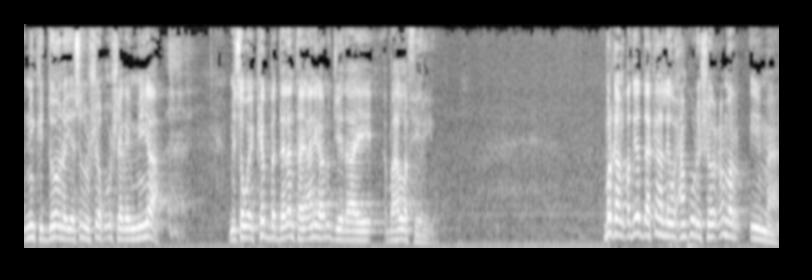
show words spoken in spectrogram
Ninkii doonaya siduu sheekhu u sheegay miya mise way ka bedelan tahay anigaan ujeedaaye ba hala fiiriyo markaan qadiyaddaa ka hadlay waxaan ku uhi sheekh cumar iimaan.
